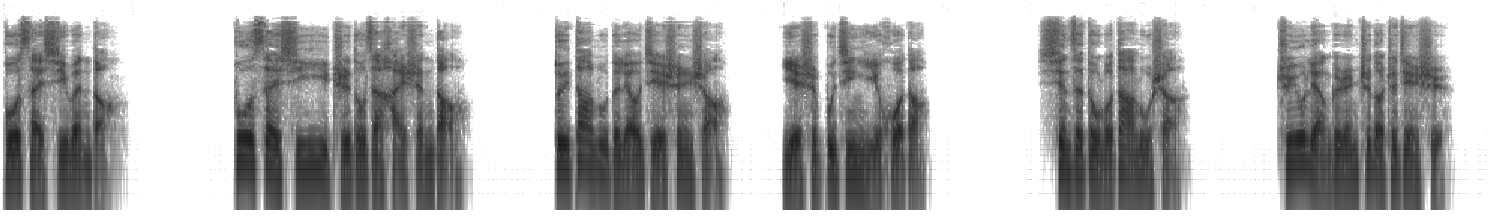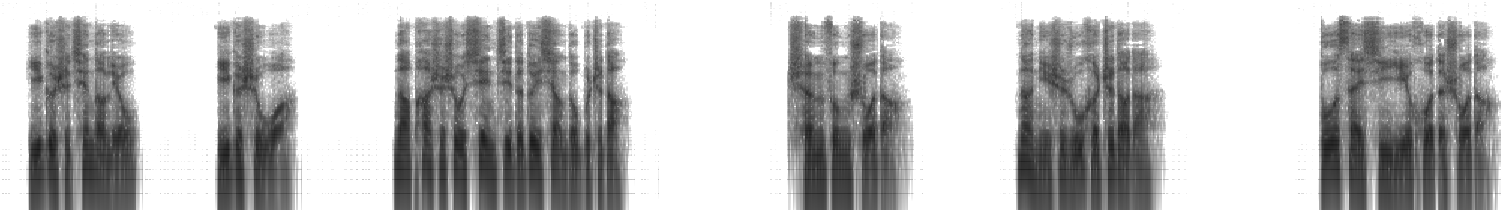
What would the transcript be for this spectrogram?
波塞西问道。波塞西一直都在海神岛，对大陆的了解甚少，也是不禁疑惑道：“现在斗罗大陆上，只有两个人知道这件事，一个是千道流，一个是我，哪怕是受献祭的对象都不知道。”陈峰说道。“那你是如何知道的？”波塞西疑惑的说道。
